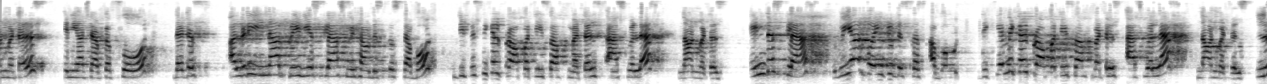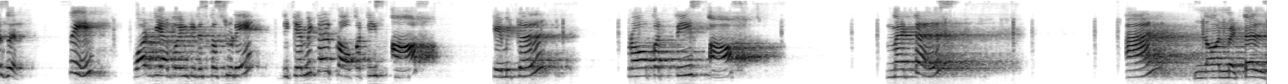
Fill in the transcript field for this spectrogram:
non-metals in your chapter 4. That is already in our previous class we have discussed about the physical properties of metals as well as non-metals. In this class we are going to discuss about the chemical properties of metals as well as non-metals. Listen. See what we are going to discuss today. The chemical properties of chemical properties of metals and non-metals.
